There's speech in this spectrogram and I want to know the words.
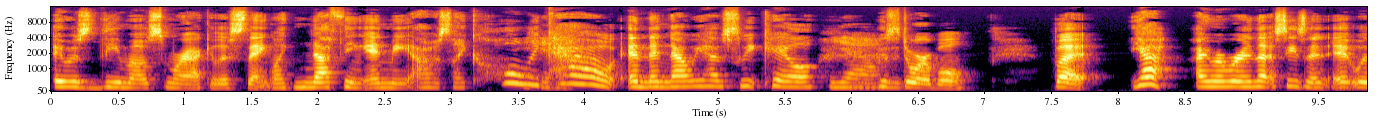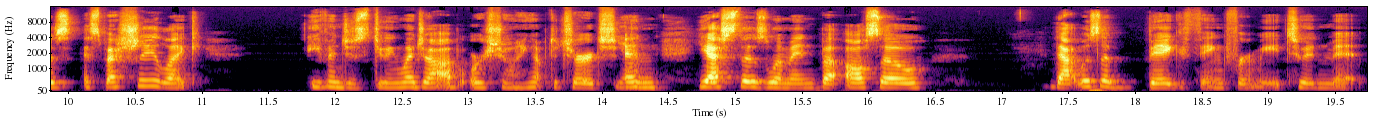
it was the most miraculous thing like nothing in me i was like holy Yeah. cow and then now we have sweet kale Yeah. who's adorable but yeah i remember in that season it was especially like even just doing my job or showing up to church Yeah. and yes those women but also that was a big thing for me to admit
